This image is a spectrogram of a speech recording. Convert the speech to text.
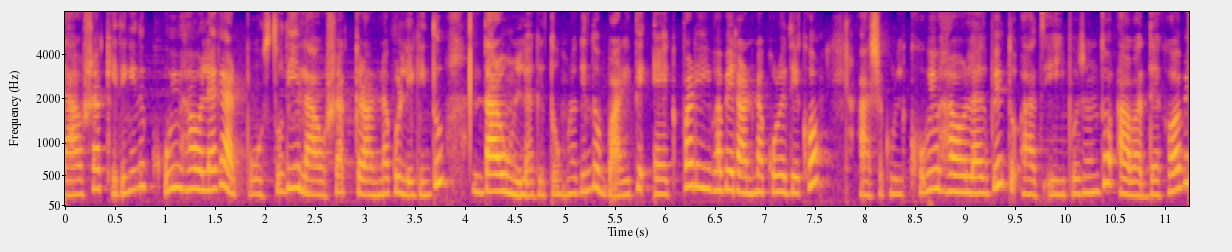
লাউ শাক খেতে কিন্তু খুবই ভালো লাগে, আর পোস্ত দিয়ে লাউ শাক রান্না করলে কিন্তু দারুণ লাগে। তোমরা কিন্তু বাড়িতে একবার এইভাবে রান্না করে দেখো। আশা করি খুবই ভালো লাগবে। তো আজ এই পর্যন্ত, আবার দেখা হবে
